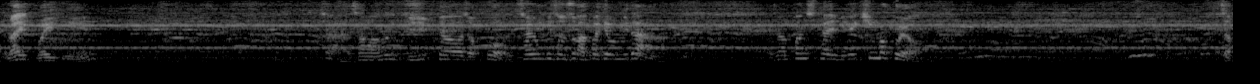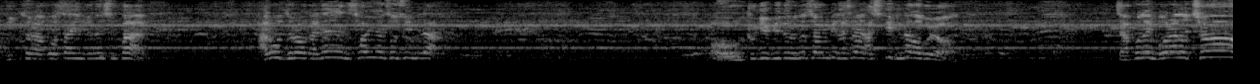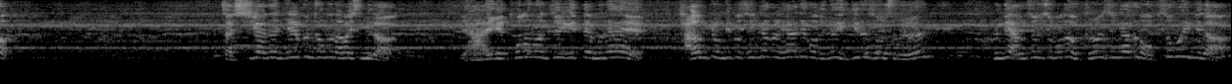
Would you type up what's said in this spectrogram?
라이트 웨이트님. 자, 상황은 뒤집혀졌고, 서영빈 선수가 압박해봅니다. 하지만 펀치 타이밍에 킥 먹고요. 자, 부트라고 사인 주는 심판. 바로 들어가는 서희연 선수입니다. 어우, 크게 휘두르는 서영빈 하지만 아쉽게 빗나가고요. 자, 코너에 몰아넣죠. 자, 시간은 1분 정도 남아 있습니다. 야, 이게 토너먼트이기 때문에 다음 경기도 생각을 해야 되거든요. 이기는 선수는. 근데 양 선수 모두 그런 생각은 없어 보입니다.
